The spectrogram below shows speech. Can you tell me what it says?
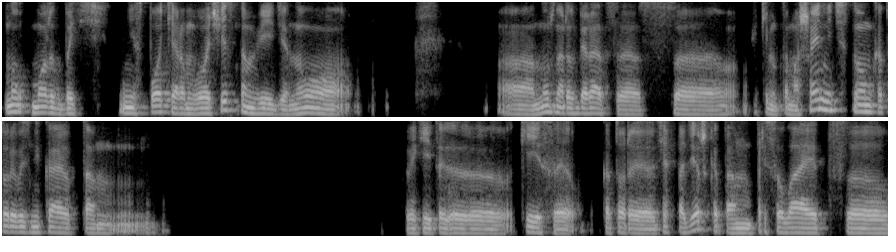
ну, может быть, не с покером в его чистом виде, но а, нужно разбираться с э, каким-то мошенничеством, которые возникают там какие-то э, кейсы, которые техподдержка там присылает э,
